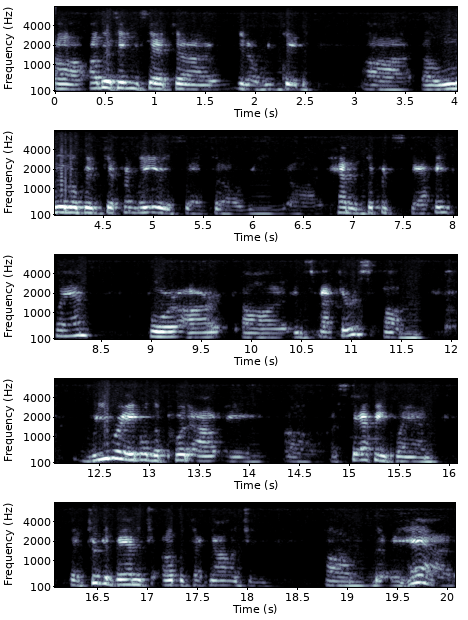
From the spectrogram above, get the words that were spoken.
uh, other things that uh, you know we did uh, a little bit differently is that uh, we uh, had a different staffing plan for our uh, inspectors. Um, we were able to put out a, a staffing plan that took advantage of the technology um, that we had,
